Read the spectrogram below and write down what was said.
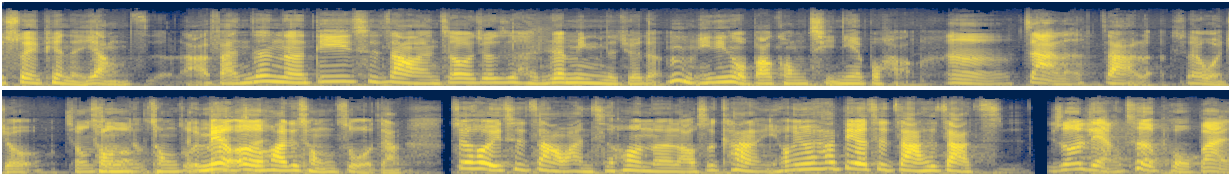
碎片的样子了啦。反正呢，第一次炸完之后，就是很认命的觉得，嗯，一定是我包空气捏不好，嗯，炸了，炸了，所以我就重重做，重做，没有恶化就重做这样。最后一次炸完之后呢，老师看了以后，因为他第二次炸是炸纸。你说两侧剖半，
